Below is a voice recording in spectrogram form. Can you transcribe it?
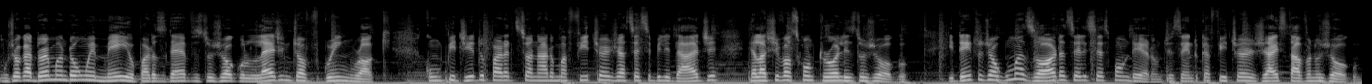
um jogador mandou um e-mail para os devs do jogo Legend of Green Rock com um pedido para adicionar uma feature de acessibilidade relativa aos controles do jogo. E dentro de algumas horas eles responderam, dizendo que a feature já estava no jogo.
